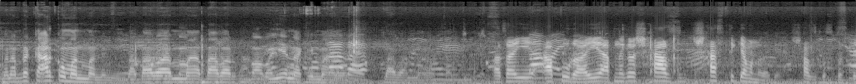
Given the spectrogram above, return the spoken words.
মানে আপনারা কার কমান মানেন? বা বাবা মা বাবার ইয়ে নাকি মা? বাবা। বাবার না আচ্ছা এই আপুরা এই আপনাদের সাজ শাস্তি কেমন লাগে? সাজগোজ করতে?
